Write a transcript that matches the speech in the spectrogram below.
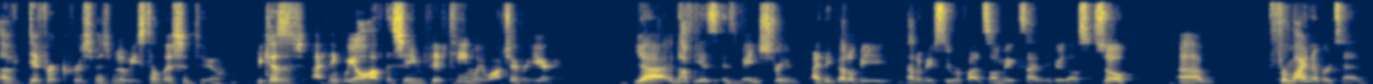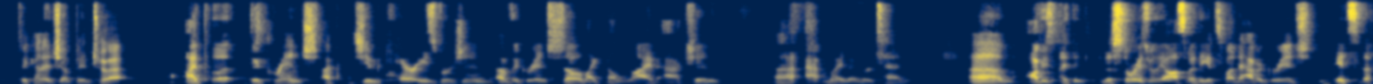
of different Christmas movies to listen to because I think we all have the same 15 we watch every year. Yeah, and not be as, as mainstream. I think that'll be that'll be super fun. So I'm excited to hear those. So um, for my number ten to kind of jump into it, I put the Grinch. I put Jim Carrey's version of the Grinch, so like the live action, uh, at my number ten. Um, obviously, I think the story is really awesome. I think it's fun to have a Grinch. It's the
